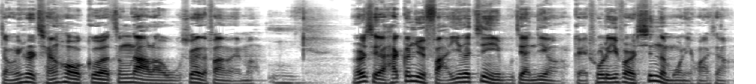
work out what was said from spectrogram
等于是前后各增大了五岁的范围嘛。嗯，而且还根据法医的进一步鉴定，给出了一份新的模拟画像。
